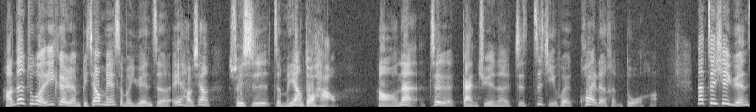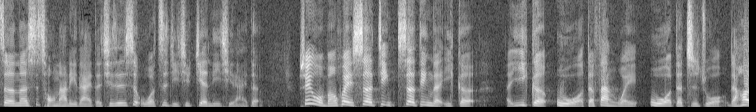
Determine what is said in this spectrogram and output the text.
好，那如果一个人比较没什么原则，哎，好像随时怎么样都好，好，那这个感觉呢，自自己会快乐很多哈。那这些原则呢，是从哪里来的？其实是我自己去建立起来的。所以我们会设定设定了一个一个我的范围，我的执着，然后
